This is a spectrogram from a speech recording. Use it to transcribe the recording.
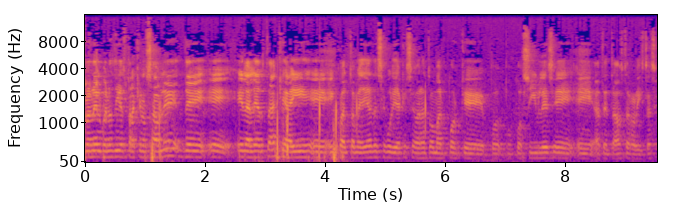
Coronel, buenos días. Para que nos hable de eh, el alerta que hay eh, en cuanto a medidas de seguridad que se van a tomar porque por, posibles eh, atentados terroristas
